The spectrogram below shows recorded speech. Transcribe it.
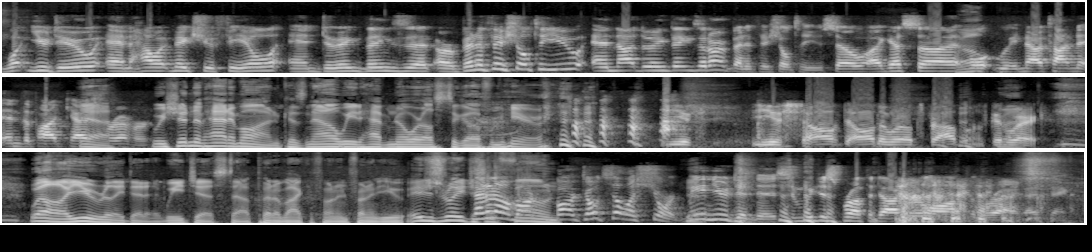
what you do and how it makes you feel, and doing things that are beneficial to you, and not doing things that aren't beneficial to you. So I guess uh, Well- well, we, now time to end the podcast yeah, forever. we shouldn't have had him on because now we'd have nowhere else to go from here. You've you've solved all the world's problems. Good work. well, you really did it. We just uh, put a microphone in front of you. It was really no, just no, your no, Mark, phone. Mark, don't sell us short. Me and you did this, and we just brought the doctor along for the ride. I think.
